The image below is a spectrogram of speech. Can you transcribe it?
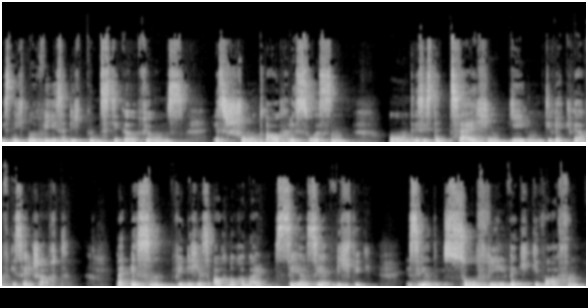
ist nicht nur wesentlich günstiger für uns, es schont auch Ressourcen und es ist ein Zeichen gegen die Wegwerfgesellschaft. Bei Essen finde ich es auch noch einmal sehr, sehr wichtig. Es wird so viel weggeworfen.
